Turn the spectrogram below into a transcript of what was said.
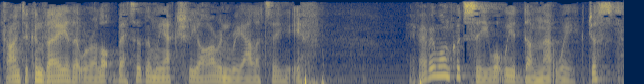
trying to convey that we're a lot better than we actually are in reality, if if everyone could see what we had done that week, just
